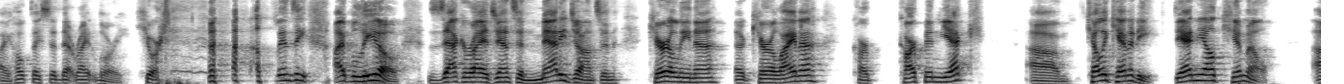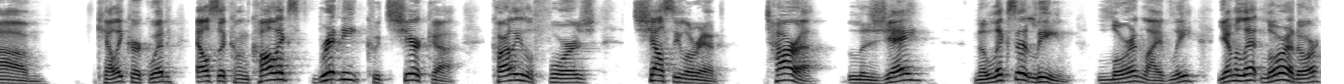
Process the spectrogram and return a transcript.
I hope they said that right, Lori Hjort. Lindsay Ipolito, Zachariah Jensen, Maddie Johnson, Carolina, uh, Carolina Car- Karpiniak, um, Kelly Kennedy, Danielle Kimmel, um, Kelly Kirkwood, Elsa Konkolix, Brittany Kuchirka, Carly LaForge, Chelsea Laurent, Tara Leger, Nalixa Lean, Lauren Lively, Yamilet Lorador,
